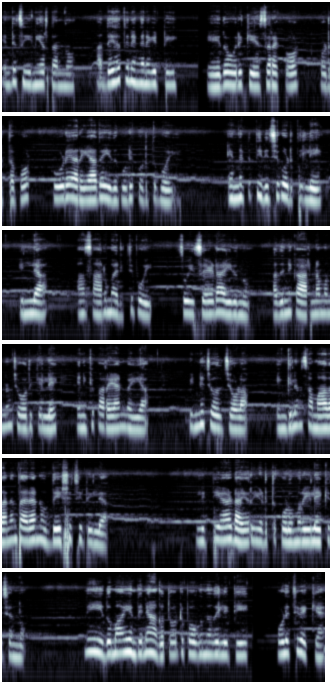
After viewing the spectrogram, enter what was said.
എന്റെ സീനിയർ തന്നു. അദ്ദേഹത്തിന് എങ്ങനെ കിട്ടി? ഏതോ ഒരു കേസ് റെക്കോർഡ് കൊടുത്തപ്പോൾ കൂടെ അറിയാതെ ഇതുകൂടി കൊടുത്തുപോയി. എന്നിട്ട് തിരിച്ചു കൊടുത്തില്ലേ? ഇല്ല. ആ സാറ് മരിച്ചുപോയി. സൂയിസൈഡായിരുന്നു അതിന് കാരണമൊന്നും ചോദിക്കല്ലേ? എനിക്ക് പറയാൻ വയ്യ. പിന്നെ ചോദിച്ചോളാം. എങ്കിലും സമാധാനം തരാൻ ഉദ്ദേശിച്ചിട്ടില്ല. ലിറ്റി ആ ഡയറി എടുത്ത് കുളിമുറിയിലേക്ക് ചെന്നു. നീ ഇതുമായി എന്തിനാ അകത്തോട്ട് പോകുന്നത് ലിറ്റി? ഒളിച്ചു വെക്കാൻ.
